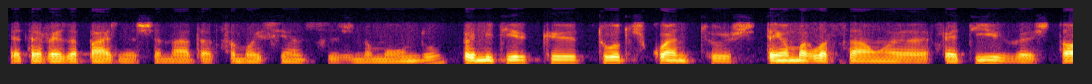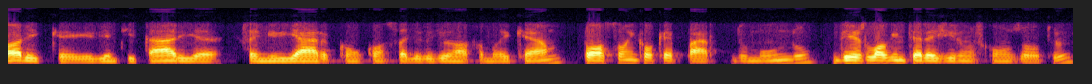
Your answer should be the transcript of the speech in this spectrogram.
através da página chamada Famoicenses no Mundo, permitir que todos quantos têm uma relação afetiva, histórica, identitária, familiar com o Conselho Nova Famalicão, possam em qualquer parte do mundo, desde logo interagir uns com os outros,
